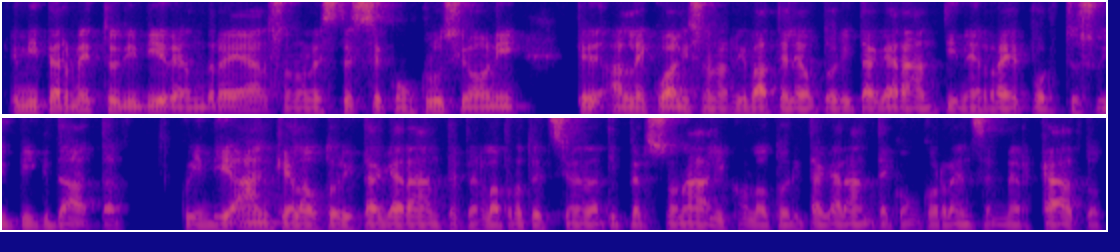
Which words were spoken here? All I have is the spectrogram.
Che mi permetto di dire, Andrea, sono le stesse conclusioni che, alle quali sono arrivate le autorità garanti nel report sui big data. Quindi anche l'autorità garante per la protezione dei dati personali con l'autorità garante concorrenza e mercato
